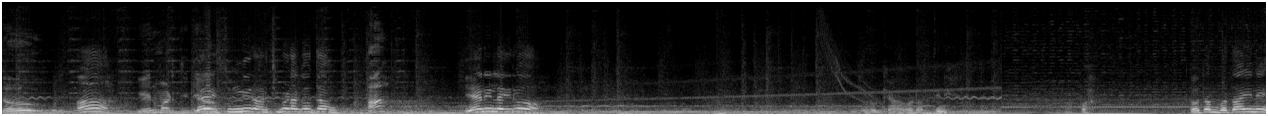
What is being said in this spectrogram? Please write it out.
ಲೋ ಹಾ ಏನ್ ಮಾಡ್ತಿದ್ಯಾ ಸುಮ್ನಿರು ಹರ್ಚ್ಬೇಡ ಗೌತಮ್. ಹಾ? ಏನಿಲ್ಲ ಇರು. ಇವರು ಕೆಳಗಡೆ ಹೋಗ್ತೀನಿ. ಅಪ್ಪ. ಗೌತಮ್ ಬತಾಯಿನಿ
